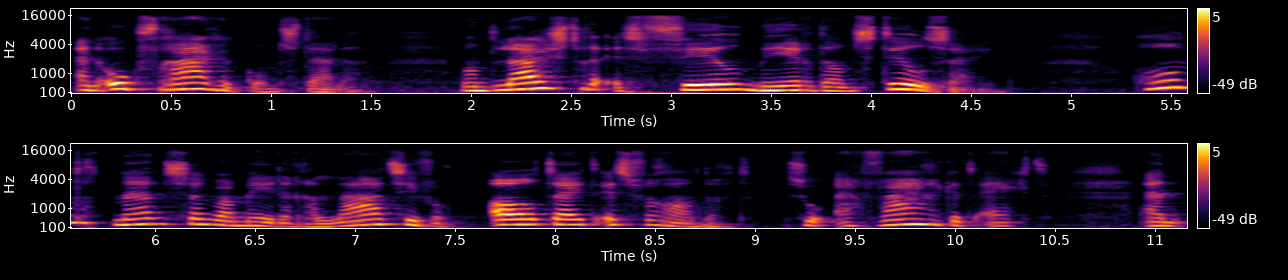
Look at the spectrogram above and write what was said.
en ook vragen kon stellen. Want luisteren is veel meer dan stil zijn. Honderd mensen waarmee de relatie voor altijd is veranderd. Zo ervaar ik het echt. En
